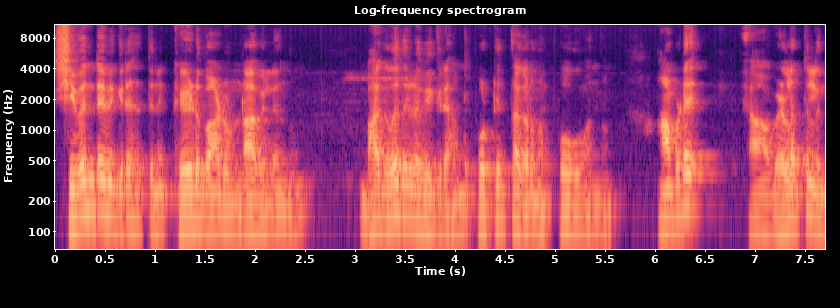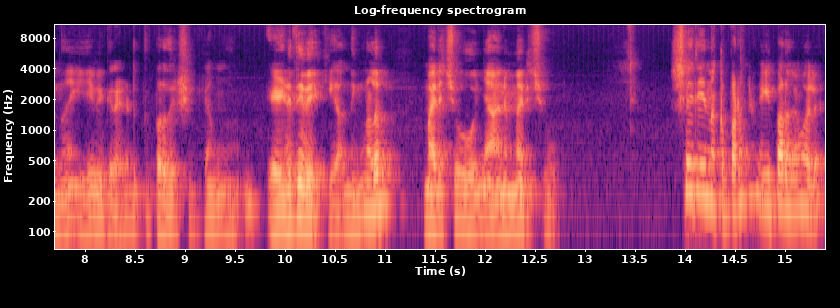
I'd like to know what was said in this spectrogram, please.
ശിവന്റെ വിഗ്രഹത്തിന് കേടുപാടുണ്ടാവില്ലെന്നും ഭഗവതിയുടെ വിഗ്രഹം പൊട്ടിത്തകർന്നു പോകുമെന്നും അവിടെ ആ വെള്ളത്തിൽ നിന്ന് ഈ വിഗ്രഹം എടുത്ത് പ്രതീക്ഷിക്കാമെന്ന് എഴുതി വയ്ക്കുക. നിങ്ങളും മരിച്ചു പോകും ഞാനും മരിച്ചു പോകും ശരി എന്നൊക്കെ പറഞ്ഞു. ഈ പറഞ്ഞ പോലെ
